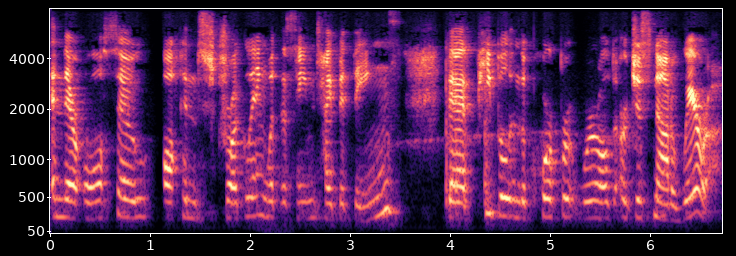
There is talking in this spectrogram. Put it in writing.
and they're also often struggling with the same type of things that people in the corporate world are just not aware of.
